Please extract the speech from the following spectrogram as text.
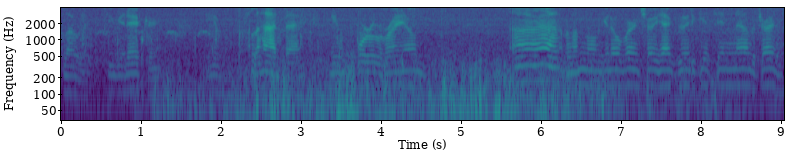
slowly. If you get after him, he'll slide back. He'll whirl around. Alright, well I'm gonna get over and show you how good he gets in and out of the trailer.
